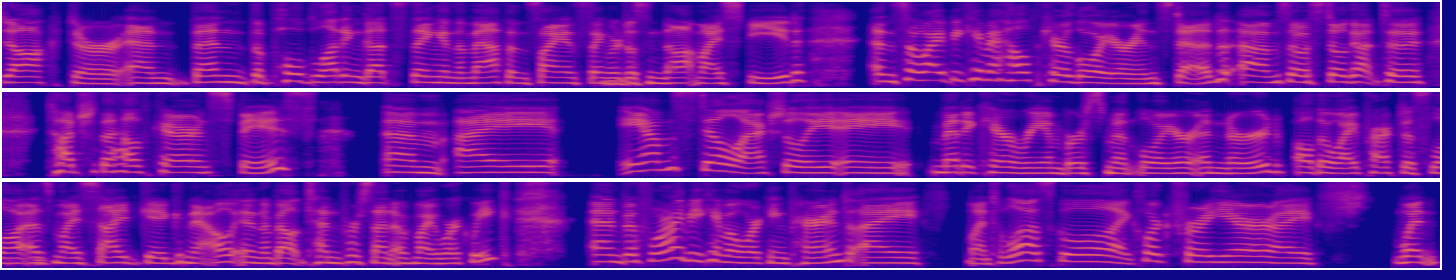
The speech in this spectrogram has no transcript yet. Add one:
doctor and then the whole blood and guts thing and the math and science thing were mm. just not my speed and so i became a healthcare lawyer instead um, so still got to touch the healthcare and space um, i am still actually a Medicare reimbursement lawyer and nerd, although I practice law as my side gig now in about 10% of my work week. And before I became a working parent, I went to law school, I clerked for a year, I went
